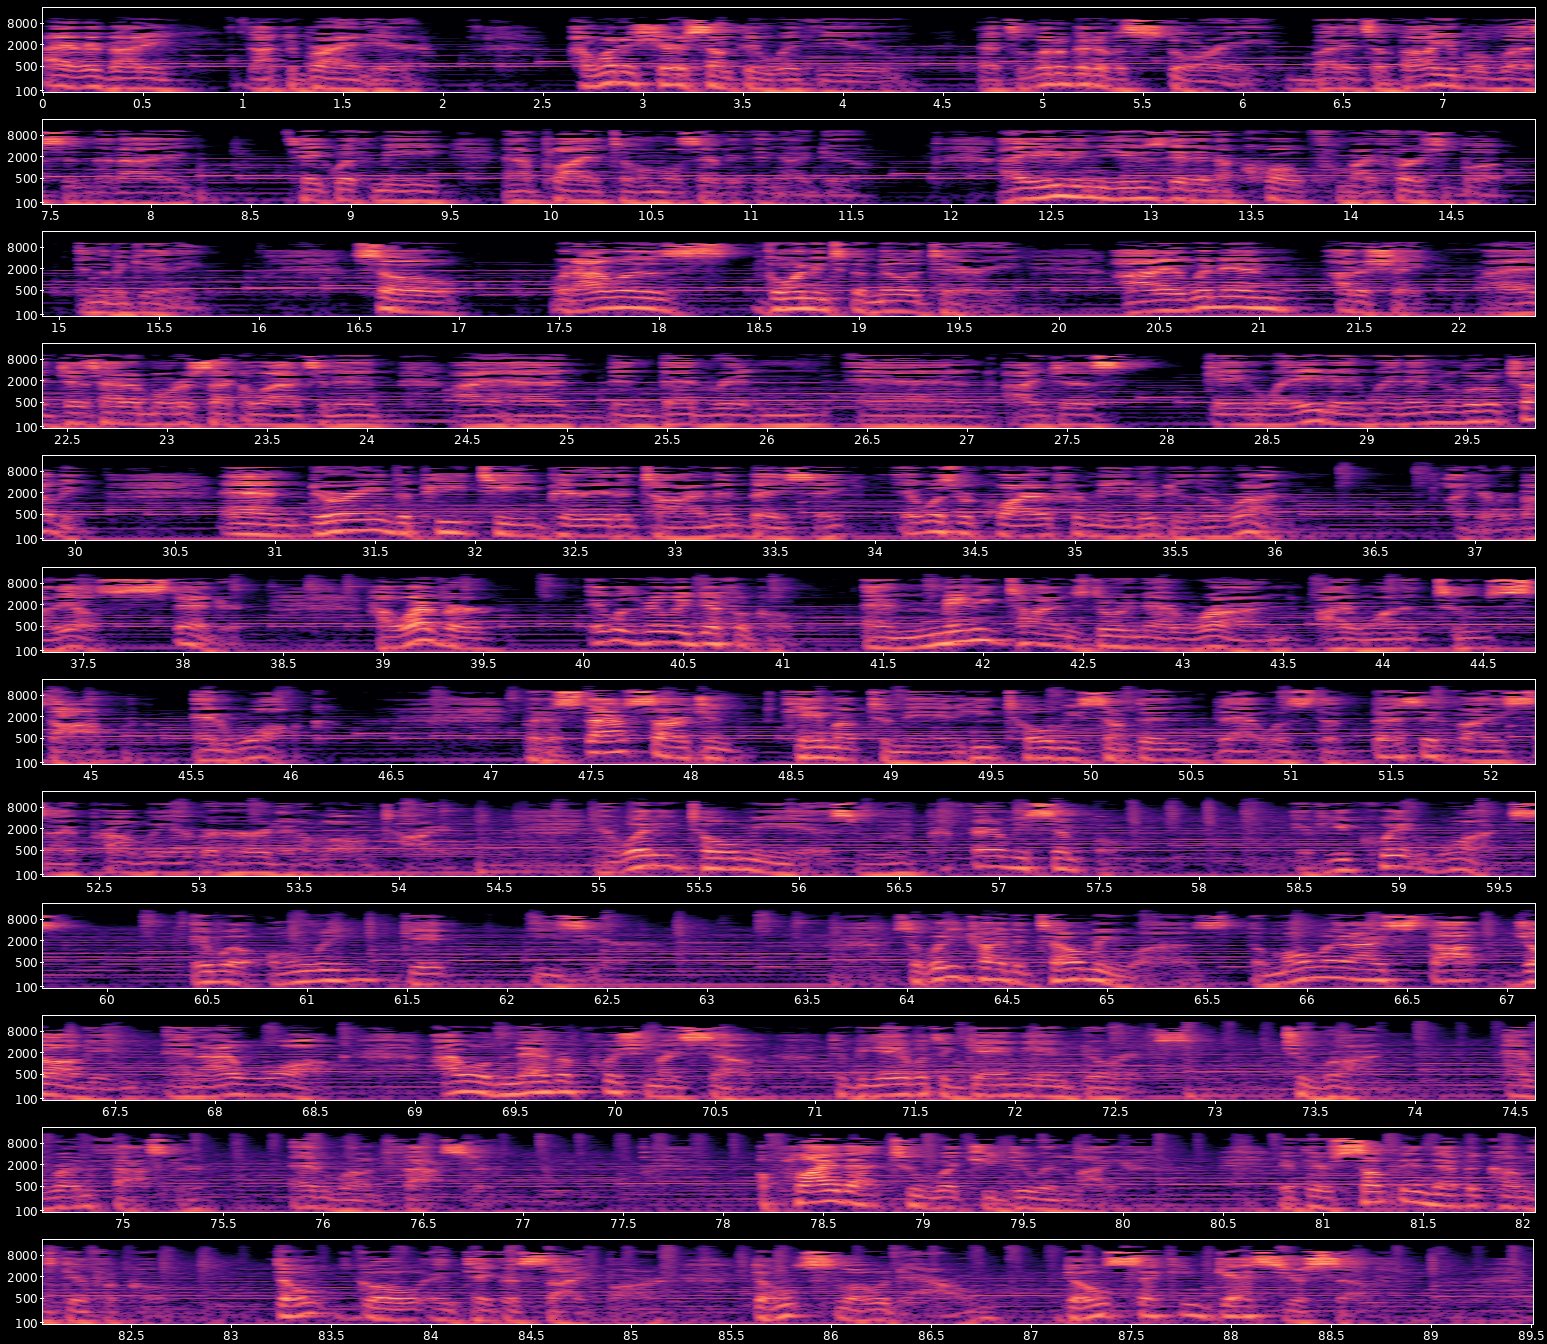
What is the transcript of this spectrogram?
Hi, everybody. Dr. Bryant here. I want to share something with you that's a little bit of a story, but it's a valuable lesson that I take with me and apply it to almost everything I do. I even used it in a quote from my first book in the beginning. So when I was going into the military, I went in out of shape. I had just had a motorcycle accident. I had been bedridden and I just gained weight and went in a little chubby. And during the PT period of time in basic, it was required for me to do the run like everybody else, standard. However, it was really difficult. And many times during that run, I wanted to stop and walk. But a staff sergeant came up to me and he told me something that was the best advice I probably ever heard in a long time. And what he told me is fairly simple. If you quit once, it will only get easier. So what he tried to tell me was the moment I stop jogging and I walk, I will never push myself to be able to gain the endurance to run and run faster and run faster. Apply that to what you do in life. If there's something that becomes difficult, don't go and take a sidebar. Don't slow down. Don't second guess yourself.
